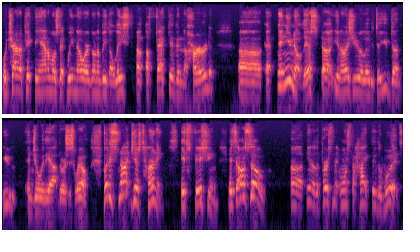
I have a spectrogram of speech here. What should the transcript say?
We try to pick the animals that we know are going to be the least uh, effective in the herd. Uh, and you know this, uh, you know, as you alluded to, you've done, you enjoy the outdoors as well. But it's not just hunting; it's fishing. It's also uh, you know, the person that wants to hike through the woods,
